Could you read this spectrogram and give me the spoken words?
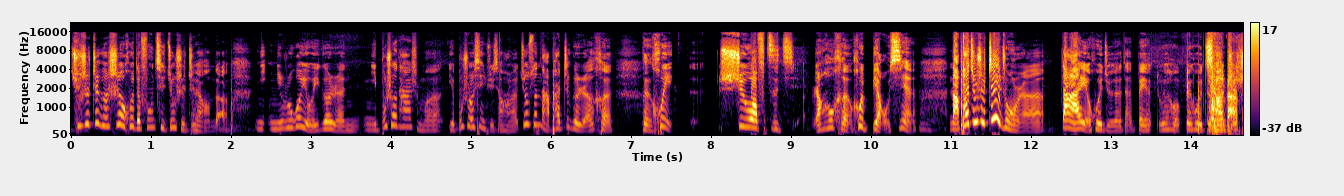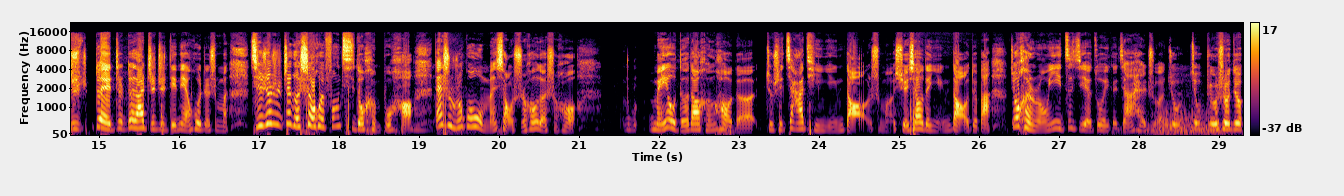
其实这个社会的风气就是这样的。你你如果有一个人，你不说他什么，也不说性取向好了，就算哪怕这个人很很会呃 show off 自己，然后很会表现，哪怕就是这种人，大家也会觉得在背背后背后对他指指对这对他指指点点或者什么，其实就是这个社会风气都很不好。但是如果我们小时候的时候，如没有得到很好的就是家庭引导，什么学校的引导，对吧？就很容易自己也做一个加害者。就就比如说，就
